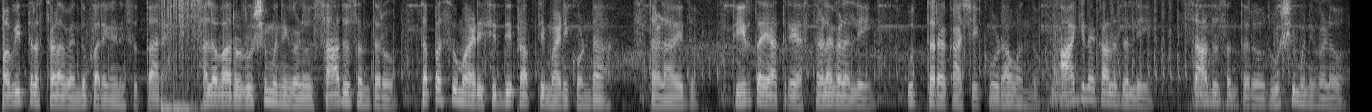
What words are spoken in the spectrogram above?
ಪವಿತ್ರ ಸ್ಥಳವೆಂದು ಪರಿಗಣಿಸುತ್ತಾರೆ. ಹಲವಾರು ಋಷಿಮುನಿಗಳು, ಸಾಧು ಸಂತರು ತಪಸ್ಸು ಮಾಡಿ ಸಿದ್ಧಿ ಪ್ರಾಪ್ತಿ ಮಾಡಿಕೊಂಡ ಸ್ಥಳ ಇದು. ತೀರ್ಥಯಾತ್ರೆಯ ಸ್ಥಳಗಳಲ್ಲಿ ಉತ್ತರ ಕಾಶಿ ಕೂಡ ಒಂದು. ಆಗಿನ ಕಾಲದಲ್ಲಿ ಸಾಧು ಸಂತರು ಋಷಿಮುನಿಗಳು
